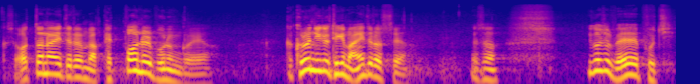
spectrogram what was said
그래서 어떤 아이들은 막 100번을 보는 거예요. 그러니까 그런 얘기를 되게 많이 들었어요. 그래서 이것을 왜 보지?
